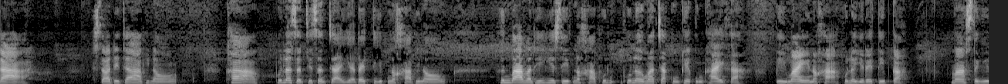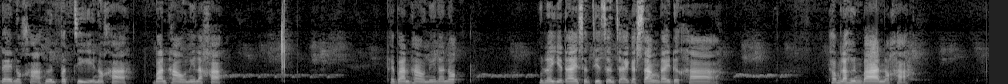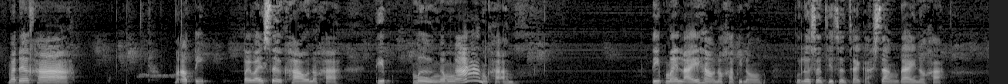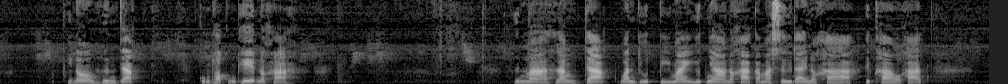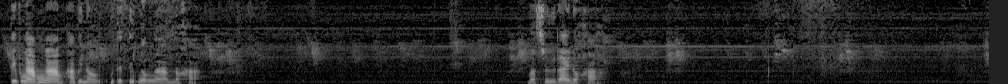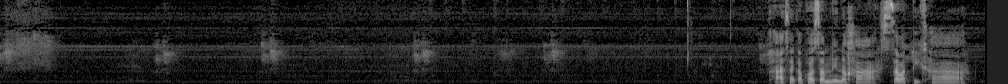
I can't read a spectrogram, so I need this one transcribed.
จ้า สวัสดีจ้าพี่น้อง ค่ะผู้เลิศสนจิตสนใจอยากได้ติปเนาะค่ะพี่น้อง ขึ้นบ้านวันที่ยี่สิบเนาะค่ะผู้ผู้เลิศมาจากกรุงเทพกรุงไทยกะปีใหม่เนาะค่ะผู้เลิศอยากได้ติปกะมาซื้อได้เนาะค่ะเหินปัจจีเนาะค่ะ บ้านเฮานี่ละค่ะ ไทยบ้านเฮานี่ละเนาะผู้เลยอยากได้สนจิตสนใจก็สั่งได้เด้อค่ะทำละขึ้นบ้านเนาะค่ะ มาเด้อค่ะ มาเอาติ๊บไปไว้เสิร์ฟข้าวเนาะค่ะ ติ๊บมืองามๆค่ะ ติ๊บไม้ไหลเห่าเนาะค่ะ พี่น้อง ผู้เลยสนจิตสนใจก็สั่งได้เนาะค่ะ พี่น้องขึ้นจากกรุงทอกกรุงเทพเนาะค่ะขึ้นมาหลังจากวันหยุดปีใหม่หยุดยาวเนาะค่ะก็มาซื้อได้เนาะค่ะ ติบข้าวค่ะ ติบงามงามๆค่ะพี่น้องมีแต่ติบงามงามๆเนาะค่ะ มาซื้อได้เนาะค่ะค่ะสันกับพอสำเนีเนาะค่ะ สวัสดีค่ะ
